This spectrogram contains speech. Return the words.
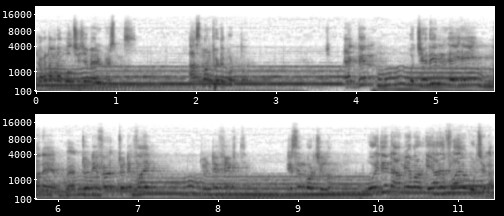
যখন আমরা বলছি যে মেরি ক্রিসমাস আসমান ফেটে পড়তো। একদিন যেদিন এই এই মানে twenty twenty five twenty fifth December ছিল, ওই দিন আমি আমার এয়ারে ফ্লাইও করছিলাম।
